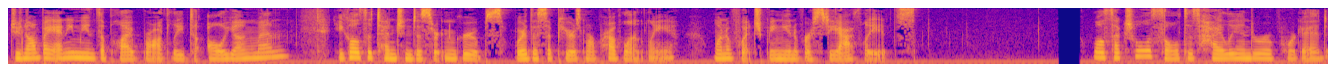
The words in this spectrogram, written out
do not by any means apply broadly to all young men, he calls attention to certain groups where this appears more prevalently, one of which being university athletes. While sexual assault is highly underreported,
